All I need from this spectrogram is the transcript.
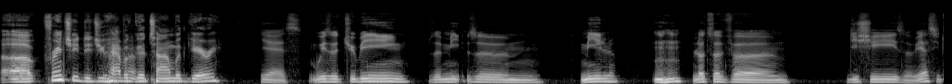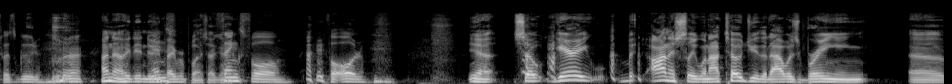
uh, Frenchie, did you have a good time with Gary? Yes, with the tubing, the me- the um, meal, Mhm. lots of um, dishes. Uh, yes, it was good. I know he didn't do any paper plates. I got thanks it. for for all. Yeah. So Gary, honestly, when I told you that I was bringing, uh,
